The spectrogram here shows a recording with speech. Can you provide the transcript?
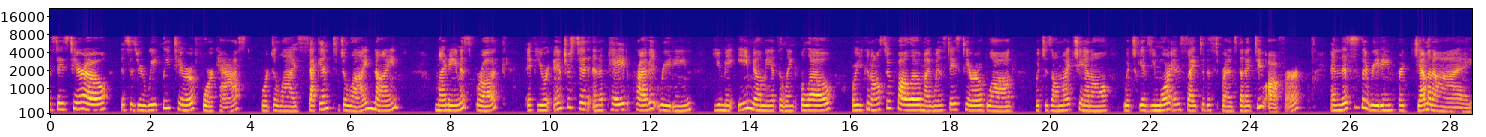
Wednesday's Tarot. This is your weekly tarot forecast for July 2nd to July 9th. My name is Brooke. If you're interested in a paid private reading, you may email me at the link below, or you can also follow my Wednesday's Tarot blog, which is on my channel, which gives you more insight to the spreads that I do offer. And this is the reading for Gemini.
